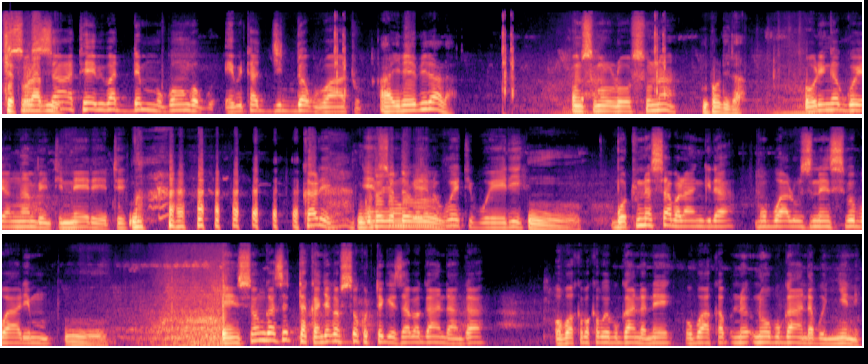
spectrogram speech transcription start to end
Kye so tulabye ate ebibadde mu mugongo gwe ebitajjiddwa ku lwatu. Ayina ebirala? Onsumulula osuna? Mpulira. Olinga gwe yaŋŋambye nti neereete. Kale ensonga eno bweti bw'eri Mm, bw'otuna saabalangira mu bwaluzi n'ensibe bwalimu. Ensonga z'ettaka njaga tusooka okutegeeza abaganda nga obwakabaka bw'e buganda n'obuganda bwennyini.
